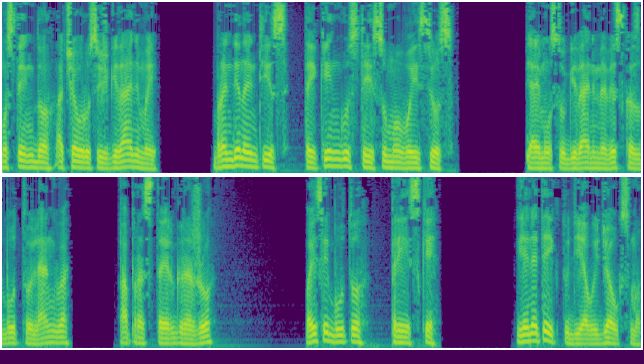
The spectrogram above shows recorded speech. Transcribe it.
Mustingdo atšiaurus išgyvenimai, brandinantys taikingus teisumo vaisius. Jei mūsų gyvenime viskas būtų lengva, paprasta ir gražu, vaisiai būtų prieski. Jie neteiktų Dievui džiaugsmo.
